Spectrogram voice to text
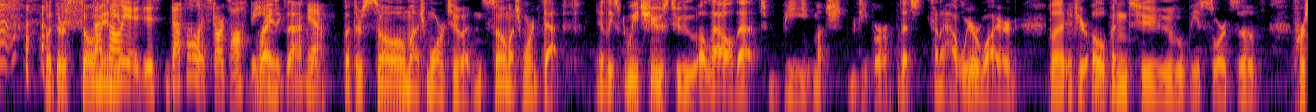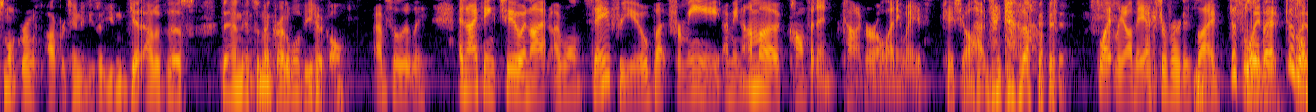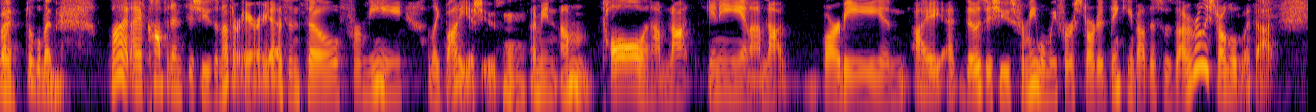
But there's so That's many all it is. That's all it starts off being. Right, exactly. Yeah. But there's so much more to it and so much more depth. At least we choose to allow that to be much deeper. That's kind of how we're wired. But if you're open to these sorts of personal growth opportunities that you can get out of this, then it's an incredible vehicle. absolutely. And I think too, and I, I won't say for you, but for me, I mean, I'm a confident kind of girl, anyways, in case you all hadn't picked that up. Slightly on the extroverted side, just Slightly. a little bit, just a little bit, just a little bit. But I have confidence issues in other areas. And so for me, like body issues, mm-hmm. I mean, I'm tall and I'm not skinny and I'm not Barbie. And I, those issues for me when we first started thinking about this was I really struggled with that.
